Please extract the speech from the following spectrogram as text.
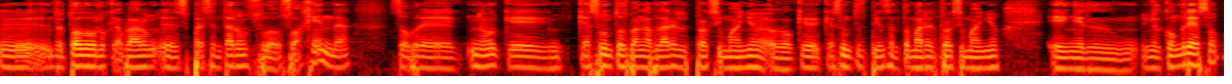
eh, entre todo lo que hablaron es presentaron su, su agenda sobre ¿no? qué, qué asuntos van a hablar el próximo año o qué, qué asuntos piensan tomar el próximo año en el, en el Congreso.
